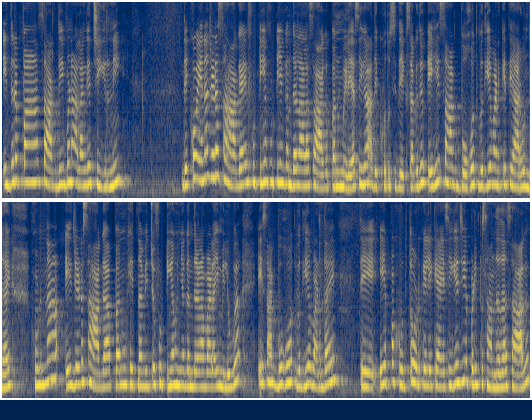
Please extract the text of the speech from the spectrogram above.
ਇਧਰ ਆਪਾਂ ਸਾਗ ਦੀ ਬਣਾ ਲਾਂਗੇ ਚੀਰਨੀ। ਦੇਖੋ, ਇਹ ਨਾ ਜਿਹੜਾ ਸਾਗ ਹੈ, ਇਹ ਫੁੱਟੀਆਂ ਫੁੱਟੀਆਂ ਗੰਦਲ ਵਾਲਾ ਸਾਗ ਆਪਾਂ ਨੂੰ ਮਿਲਿਆ ਸੀਗਾ। ਆ ਦੇਖੋ, ਤੁਸੀਂ ਦੇਖ ਸਕਦੇ ਹੋ, ਇਹ ਸਾਗ ਬਹੁਤ ਵਧੀਆ ਬਣ ਕੇ ਤਿਆਰ ਹੁੰਦਾ ਹੈ। ਹੁਣ ਨਾ ਇਹ ਜਿਹੜਾ ਸਾਗ ਆ, ਆਪਾਂ ਨੂੰ ਖੇਤਾਂ ਵਿੱਚੋਂ ਫੁੱਟੀਆਂ ਹੋਈਆਂ ਗੰਦਲਾਂ ਵਾਲਾ ਹੀ ਮਿਲੂਗਾ। ਇਹ ਸਾਗ ਬਹੁਤ ਵਧੀਆ ਬਣਦਾ ਹੈ ਤੇ ਇਹ ਆਪਾਂ ਖੁਦ ਤੋੜ ਕੇ ਲੈ ਕੇ ਆਏ ਸੀਗੇ ਜੀ, ਆਪਣੀ ਪਸੰਦ ਦਾ ਸਾਗ।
